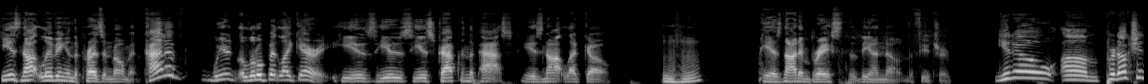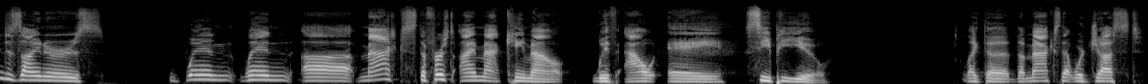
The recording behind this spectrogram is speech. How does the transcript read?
He is not living in the present moment. Kind of weird, a little bit like Gary. He is he is he is trapped in the past. He has not let go. Mm-hmm. He has not embraced the, the unknown, the future. You know, um, production designers when when uh Max the first iMac came out without a CPU, like the the Macs that were just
